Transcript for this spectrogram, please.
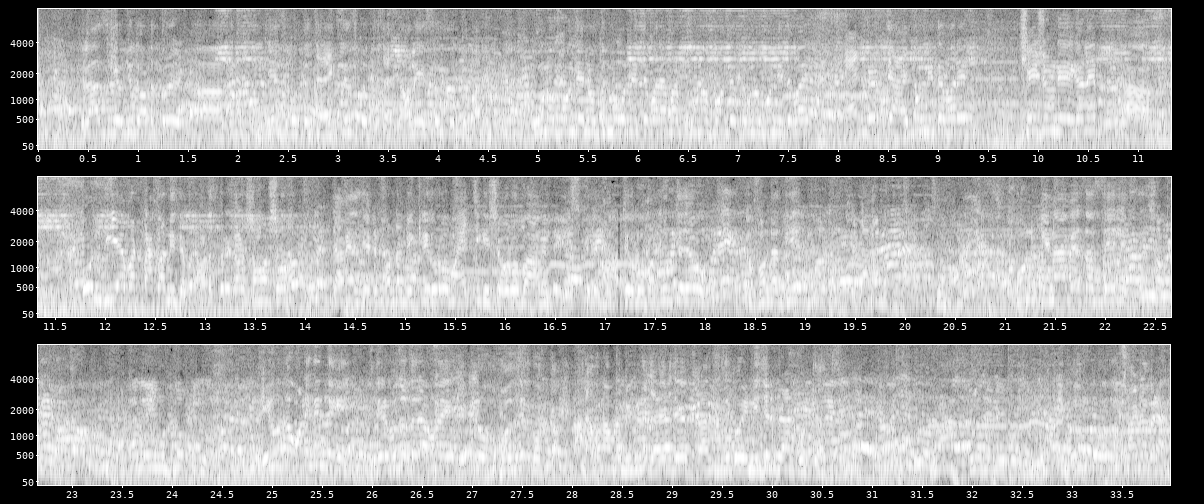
প্লাস কেউ যদি হঠাৎ করে কোনো ফোন চেঞ্জ করতে চায় এক্সচেঞ্জ করতে চায় তাহলে এক্সচেঞ্জ করতে পারে। পুরোনো ফোন দিয়ে নতুন ফোন নিতে পারে আবার পুরোনো ফোন দিয়ে পুরোনো ফোন নিতে পারে। অ্যান্ড্রয়েড দিয়ে আইফোন নিতে পারে। সেই সঙ্গে এখানে ফোন দিয়ে আবার টাকা নিতে পারে। হঠাৎ করে কারও সমস্যা হলো যে আমি আজকে একটা ফোনটা বিক্রি করব মায়ের চিকিৎসা করব বা আমি স্কুলে ভর্তি হব বা ঘুরতে যাব তো ফোনটা দিয়ে সে টাকা নিতে পারে। ফোন কেনা বেচা সেল এক্সচেঞ্জ সব কিছু। হঠাৎ এই উদ্যোগ কেন? এই তো অনেকদিন থেকে দেড় বছর ধরে আমরা এগুলো হোলসেল করতাম। এখন আমরা বিভিন্ন জায়গায় জায়গায় ফ্রান্সাইজি করে নিজের ব্র্যান্ড করতে যাচ্ছি। ব্রাঞ্চ খুলেছেন এই পর্যন্ত? এই পর্যন্ত ছয়টা ব্র্যান্ড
